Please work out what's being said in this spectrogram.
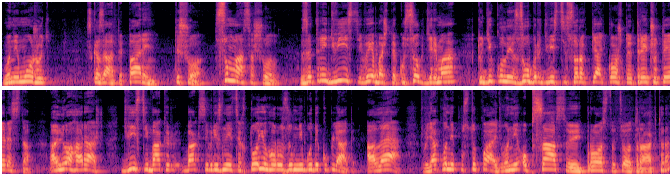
Вони можуть сказати: парень, ти що, з ума сошов? За 3200, вибачте, кусок дерьма, тоді коли зубр 245 коштує 3400. Альо, гараж, 200 баксів різниця, хто його розумний буде купляти? Але як вони поступають? Вони обсасують просто цього трактора.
